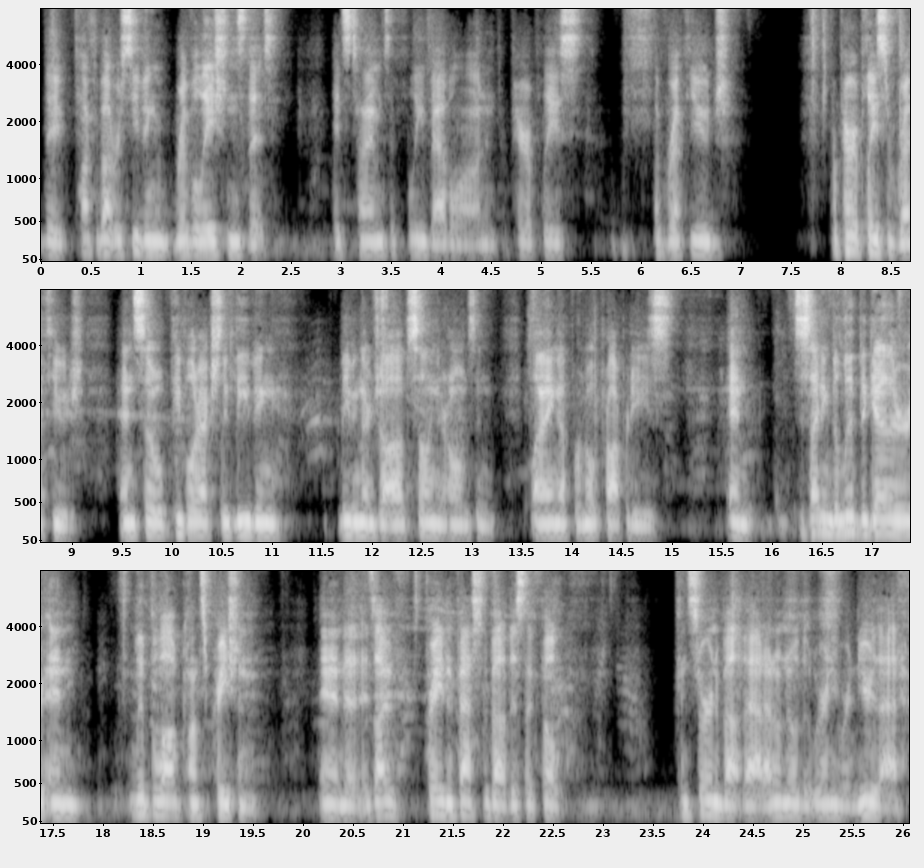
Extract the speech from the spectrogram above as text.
they talk about receiving revelations that it's time to flee Babylon and prepare a place of refuge, prepare a place of refuge. And so people are actually leaving, leaving their jobs, selling their homes, and buying up remote properties, and deciding to live together and live the law of consecration. And uh, as I've prayed and fasted about this, I felt concern about that. I don't know that we're anywhere near that.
